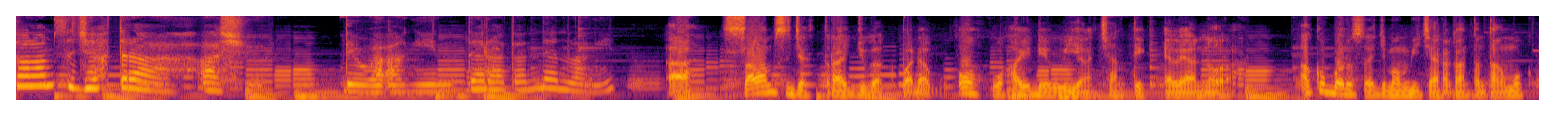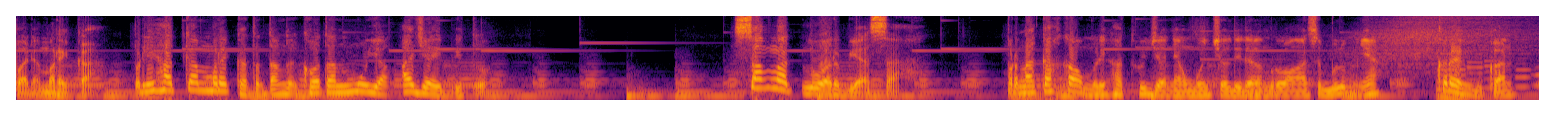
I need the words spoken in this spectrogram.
Salam sejahtera, Ashur. Dewa angin, daratan, dan langit. Ah, salam sejahtera juga kepadamu. Oh, wahai Dewi yang cantik Eleanora. Aku baru saja membicarakan tentangmu kepada mereka. Perlihatkan mereka tentang kekuatanmu yang ajaib itu. Sangat luar biasa. Pernahkah kau melihat hujan yang muncul di dalam ruangan sebelumnya? Keren bukan?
